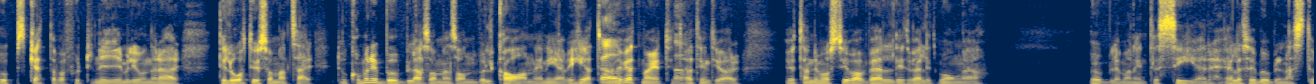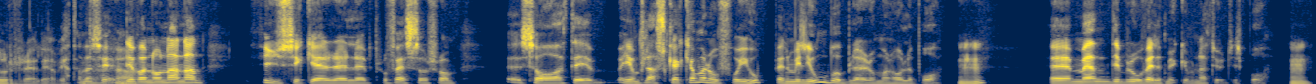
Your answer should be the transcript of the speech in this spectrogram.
uppskatta vad 49 miljoner är. Det låter ju som att så här, då kommer det bubbla som en sån vulkan i en evighet. Ja. Men det vet man ju inte, Ja. att det inte gör. Utan det måste ju vara väldigt, väldigt många bubblor man inte ser. Eller så är bubblorna större. Eller jag vet Ja, inte. se, Det var någon annan fysiker eller professor som sa att det, i en flaska kan man nog få ihop en miljon bubblor om man håller på. Mhm. Eh, men det beror väldigt mycket naturligtvis på Mm.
